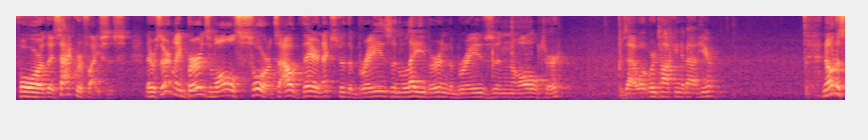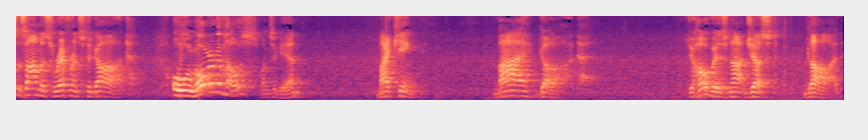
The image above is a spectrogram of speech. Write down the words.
for the sacrifices. There were certainly birds of all sorts out there next to the brazen laver and the brazen altar. Is that what we're talking about here? Notice the psalmist's reference to God. O Lord of hosts, once again, my King, my God. Jehovah is not just God,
